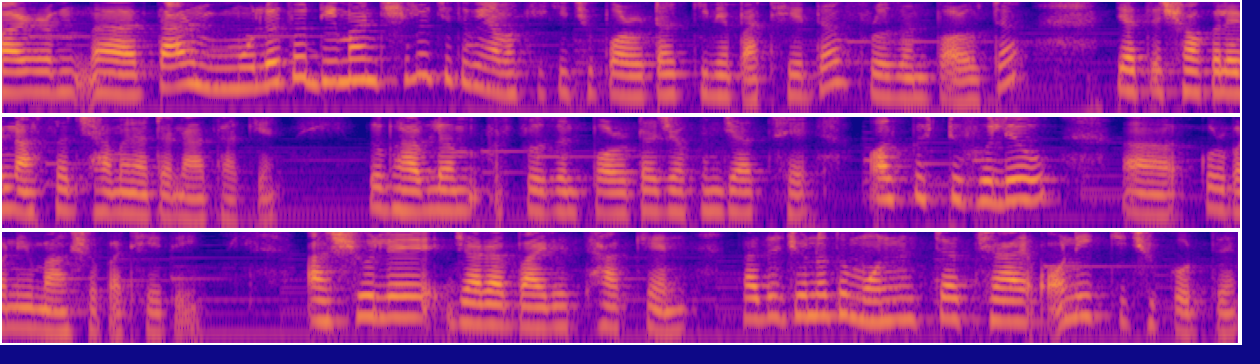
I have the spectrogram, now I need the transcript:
আর তার মূলত ডিমান্ড ছিল যে তুমি আমাকে কিছু পরোটা কিনে পাঠিয়ে দাও ফ্রোজেন পরোটা, যাতে সকালে নাস্তার ঝামেলাটা না থাকে। তো ভাবলাম ফ্রোজেন পরোটা যখন যাচ্ছে, অল্প একটু হলেও কোরবানির মাংস পাঠিয়ে দিই। আসলে যারা বাইরে থাকেন, তাদের জন্য তো মনটা চায় অনেক কিছু করতে।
